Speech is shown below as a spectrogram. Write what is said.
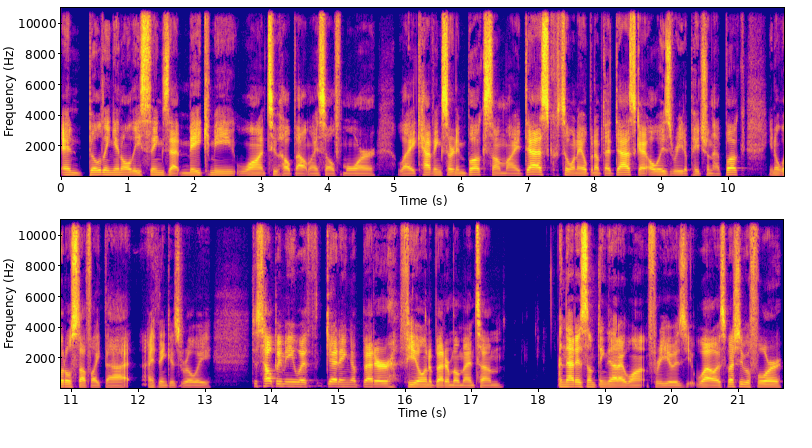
and building in all these things that make me want to help out myself more, like having certain books on my desk. So when I open up that desk, I always read a page from that book, you know, little stuff like that, I think is really just helping me with getting a better feel and a better momentum. And that is something that I want for you as well, especially before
